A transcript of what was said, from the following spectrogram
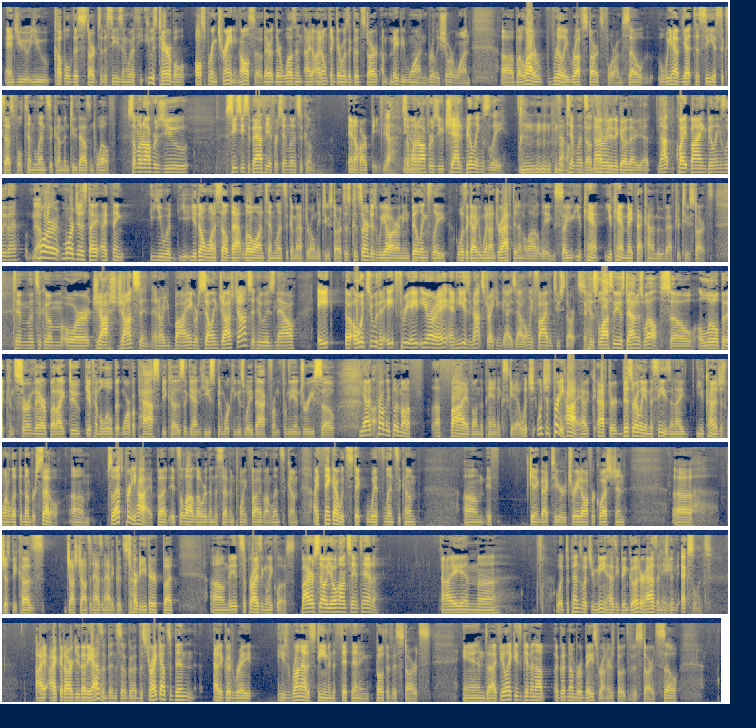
and you you couple this start to the season with he, he was terrible all spring training. Also, there there wasn't. I, I don't think there was a good start. Um, maybe one really short one. Uh, but a lot of really rough starts for him. So we have yet to see a successful Tim Lincecum in 2012 Someone offers you CC Sabathia for Tim Lincecum. in a heartbeat. yeah. Someone know. offers you Chad Billingsley no, for Tim Lincecum. Not ready to go there yet. Not quite buying Billingsley then. No. More, more just I, I think you would you, you don't want to sell that low on Tim Lincecum after only two starts. As concerned as we are, I mean Billingsley was a guy who went undrafted in a lot of leagues, so you, you can't you can't make that kind of move after two starts. Tim Lincecum or Josh Johnson, and are you buying or selling Josh Johnson, who is now eight uh, zero and two with an eight three eight ERA, and he is not striking guys out, only five and two starts. And his velocity is down as well. So a little bit of concern there, but I do give him a little bit more of a pass because again, he's been working his way back from, from the injury. So Yeah, I'd probably put him on a, f- a five on the panic scale, which which is pretty high after this early in the season. I you kind of just want to let the number settle. Um, so that's pretty high, but it's a lot lower than the seven point five on Lincecum. I think I would stick with Lincecum. Um, if getting back to your trade offer question, uh, just because Josh Johnson hasn't had a good start either, but um, it's surprisingly close. Buy or sell Johan Santana. I am. Uh, well, it depends what you mean. Has he been good or hasn't He's he? been excellent. I I could argue that he hasn't been so good. The strikeouts have been at a good rate. He's run out of steam in the fifth inning, both of his starts, and uh, I feel like he's given up a good number of base runners both of his starts. So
